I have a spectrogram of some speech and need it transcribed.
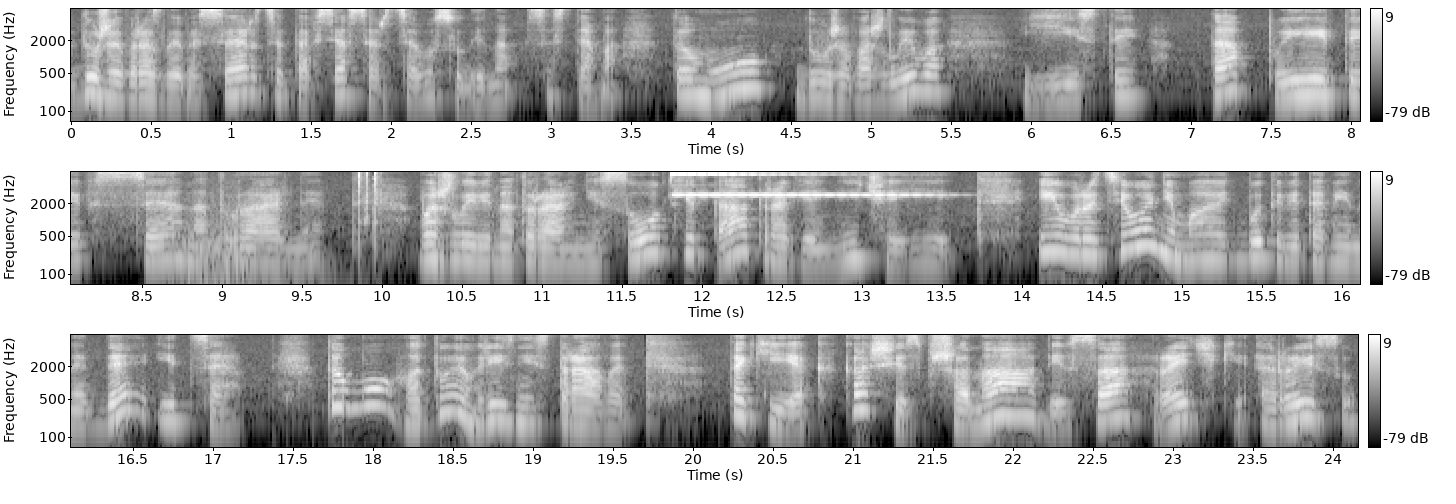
дуже вразливе серце та вся серцево-судинна система. Тому дуже важливо їсти та пити все натуральне. Важливі натуральні соки та трав'яні чаї. І в раціоні мають бути вітаміни Д і С. Тому готуємо різні страви, такі як каші з пшона, вівса, гречки, рису,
